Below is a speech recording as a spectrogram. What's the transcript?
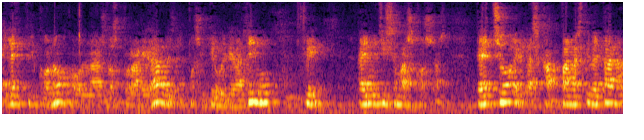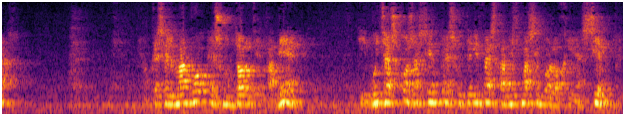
eléctrico, ¿no? Con las dos polaridades, el positivo y negativo, en fin, hay muchísimas cosas. De hecho, en las campanas tibetanas, lo que es el mago es un dorje también. Y muchas cosas siempre se utiliza esta misma simbología, siempre.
